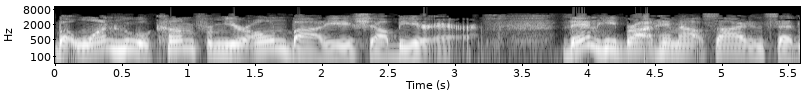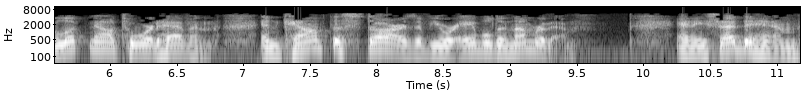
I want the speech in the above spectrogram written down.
but one who will come from your own body shall be your heir. Then he brought him outside and said, Look now toward heaven, and count the stars if you are able to number them. And he said to him,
